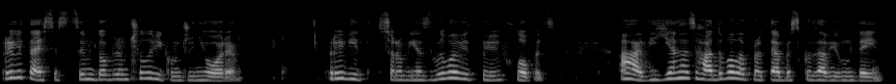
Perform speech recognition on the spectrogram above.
Привітайся з цим добрим чоловіком, Джуніоре. Привіт, сором'язливо відповів хлопець. А, Вієна згадувала про тебе, сказав йому Дейн.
